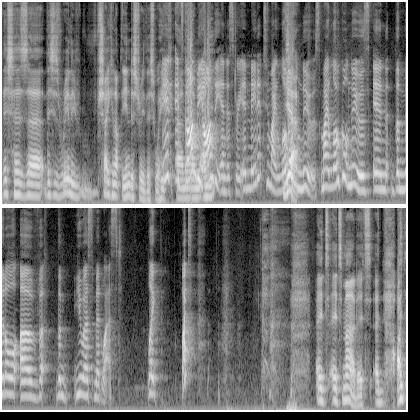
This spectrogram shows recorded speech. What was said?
This has uh, this has really shaken up the industry this week. It, it's and, gone um, beyond and- the industry. It made it to my local Yeah. news. My local news in the middle of the U.S. Midwest. Like, what? It's it's mad. It's uh, I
